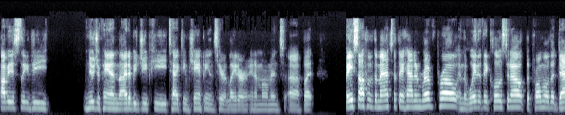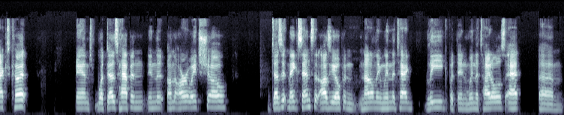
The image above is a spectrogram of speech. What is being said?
obviously the New Japan, the IWGP Tag Team Champions here later in a moment. Uh, but based off of the match that they had in Rev Pro and the way that they closed it out, the promo that Dax cut, and what does happen in the on the ROH show, does it make sense that Aussie Open not only win the tag league but then win the titles at um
